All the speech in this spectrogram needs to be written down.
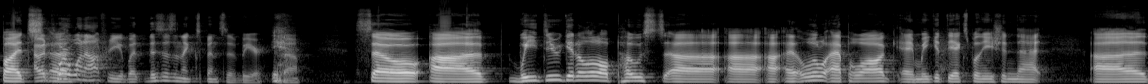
but I would uh, pour one out for you, but this is an expensive beer. So. So uh, we do get a little post, uh, uh, a little epilogue, and we get the explanation that uh,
